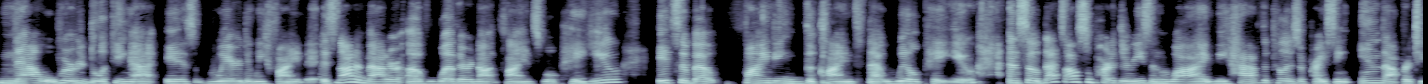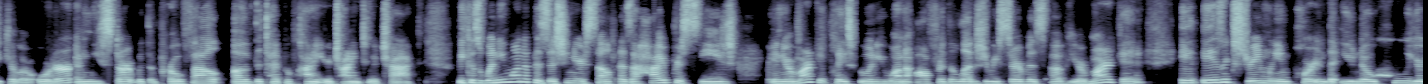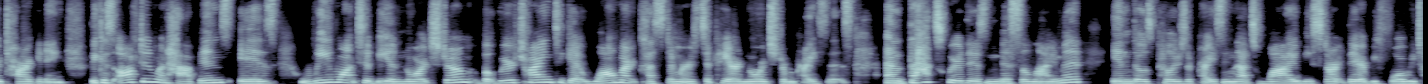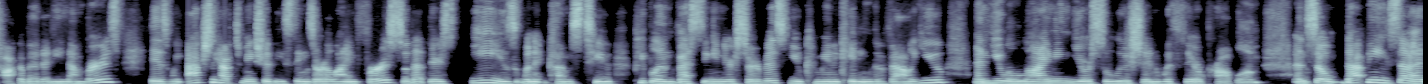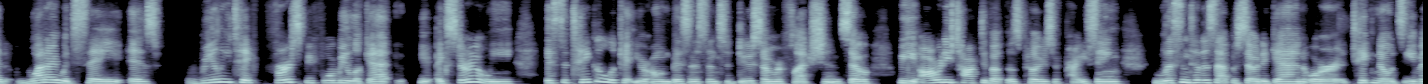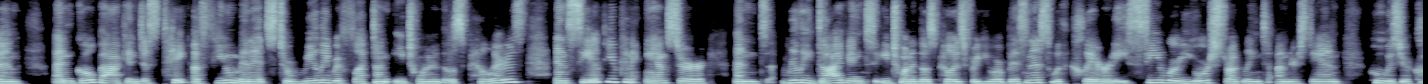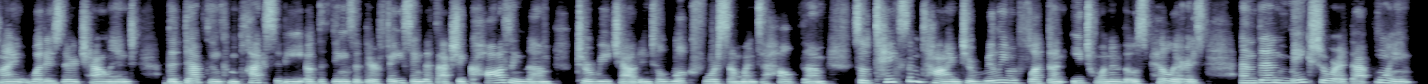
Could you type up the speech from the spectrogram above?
Now, what we're looking at is where do we find it? It's not a matter of whether or not clients will pay you. It's about finding the clients that will pay you. And so that's also part of the reason why we have the pillars of pricing in that particular order. And we start with the profile of the type of client you're trying to attract. Because when you want to position yourself as a high prestige in your marketplace, when you want to offer the luxury service of your market, it is extremely important that you know who you're targeting. Because often what happens is we want to be a Nordstrom, but we're trying to get Walmart customers to pay our Nordstrom prices. And that's where there's misalignment in those pillars of pricing. That's why we start there before we talk about any numbers is we actually have to make sure these things are aligned first so that there's ease when it comes to people investing in your service, you communicating the value and you aligning your solution with their problem. And so that being said, what I would say is really take first before we look at externally is to take a look at your own business and to do some reflection. So we already talked about those pillars of pricing. Listen to this episode again or take notes even and go back and just take a few minutes to really reflect on each one of those pillars and see if you can answer and really dive into each one of those pillars for your business with clarity. See where you're struggling to understand who is your client, what is their challenge, the depth and complexity of the things that they're facing that's actually causing them to reach out and to look for someone to help them. So take some time to really reflect on each one of those pillars and then make sure at that point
